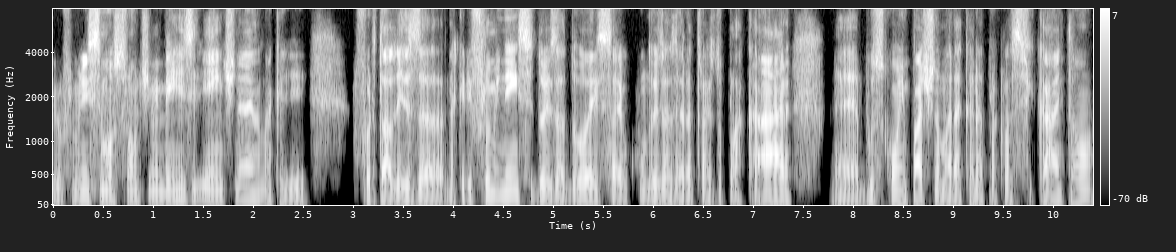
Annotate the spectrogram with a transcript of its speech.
E o Fluminense mostrou um time bem resiliente, né? Naquele Fortaleza, naquele Fluminense 2 a 2 saiu com 2 a 0 atrás do placar, é, buscou um empate no Maracanã para classificar. Então,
